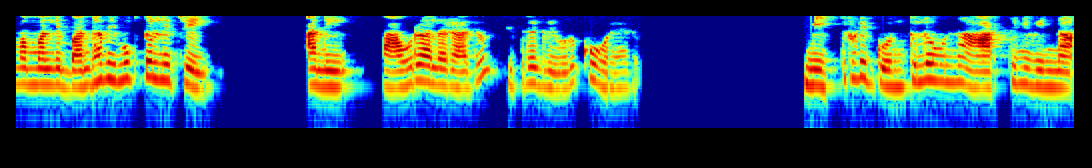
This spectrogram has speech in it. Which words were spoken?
మమ్మల్ని బంధ విముక్తుల్ని చేయి అని పావురాల రాజు చిత్రగ్రీవుడు కోరాడు. మిత్రుడి గొంతులో ఉన్న ఆర్తిని విన్న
